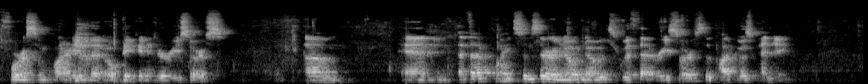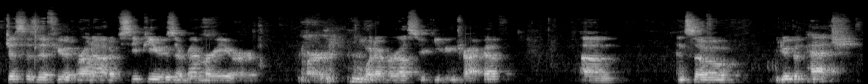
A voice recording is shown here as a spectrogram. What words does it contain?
for some quantity of that opaque integer resource. Um, and at that point, since there are no nodes with that resource, the pod goes pending. Just as if you had run out of CPUs or memory or, or whatever else you're keeping track of. Um, and so we do the patch,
